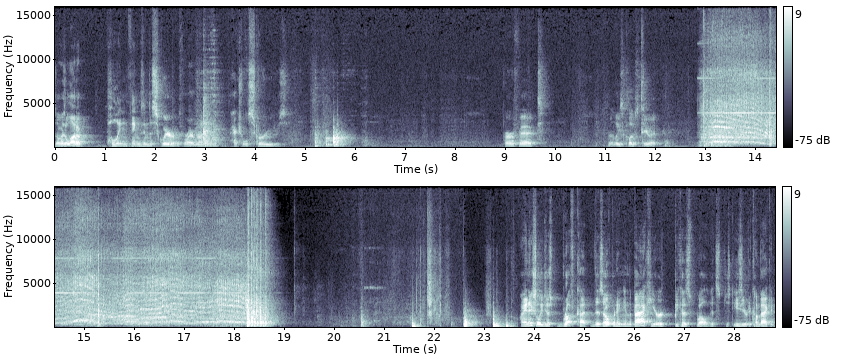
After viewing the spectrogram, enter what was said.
There's always a lot of pulling things into square before I run in actual screws. Perfect. Or at least close to it. I initially just rough cut this opening in the back here because, well, it's just easier to come back and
